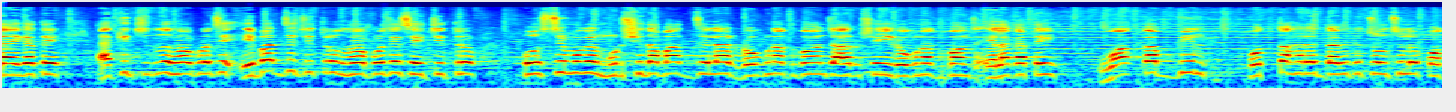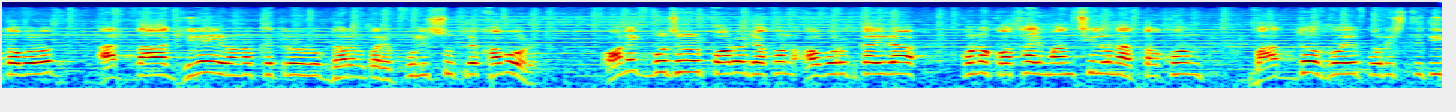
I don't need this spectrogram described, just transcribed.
জায়গাতে একই চিত্র ধরা পড়েছে। এবার যে চিত্র ধরা পড়েছে, সেই চিত্র পশ্চিমবঙ্গের মুর্শিদাবাদ জেলার রঘুনাথগঞ্জ আর সেই রঘুনাথগঞ্জ এলাকাতেই ওয়াকাব বিল প্রত্যাহারের দাবিতে চলছিল পথ অবরোধ আর তা ঘিরেই রণক্ষেত্র রূপ ধারণ করে পুলিশ সূত্রে খবর। অনেক বোঝানোর পরও যখন অবরোধকারীরা কোনো কথাই মানছিল না, তখন বাধ্য হয়ে পরিস্থিতি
